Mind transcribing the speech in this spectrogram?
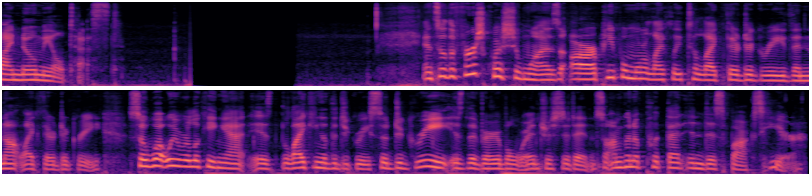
binomial test. And so the first question was, are people more likely to like their degree than not like their degree? So what we were looking at is the liking of the degree. So degree is the variable we're interested in. So I'm going to put that in this box here.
